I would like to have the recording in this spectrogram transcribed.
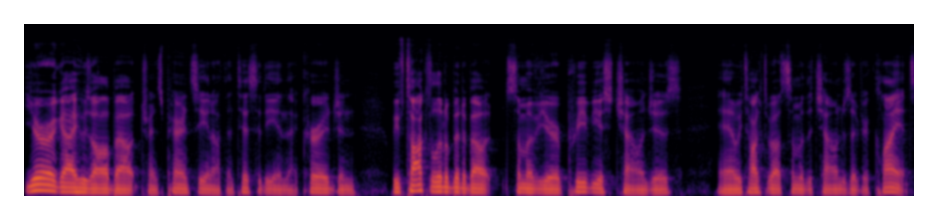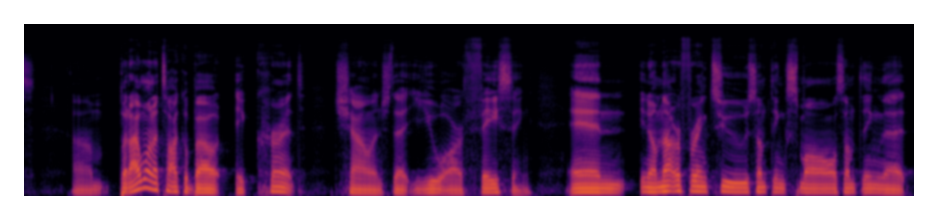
you're a guy who's all about transparency and authenticity and that courage. And we've talked a little bit about some of your previous challenges, and we talked about some of the challenges of your clients. Um, but I want to talk about a current challenge that you are facing. And, you know, I'm not referring to something small, something that,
